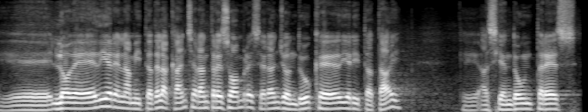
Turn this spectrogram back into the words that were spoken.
Eh, lo de Edier en la mitad de la cancha eran tres hombres, eran John Duque, Edier y Tatay, haciendo un 3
